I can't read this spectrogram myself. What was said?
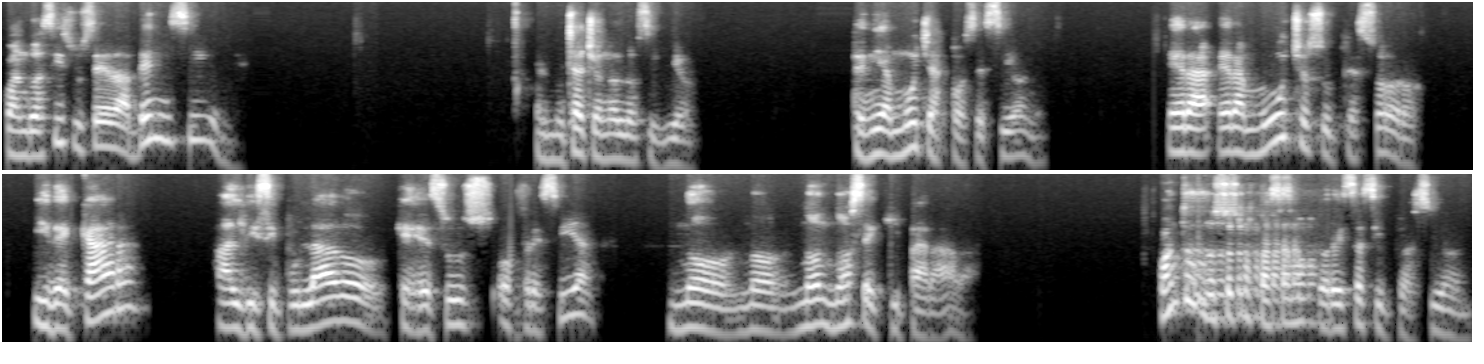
Cuando así suceda, ven y sígueme. El muchacho no lo siguió. Tenía muchas posesiones. Era, era mucho su tesoro. Y de cara al discipulado que Jesús ofrecía, no, no, no, no se equiparaba. ¿Cuántos de nosotros pasamos por esa situación?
